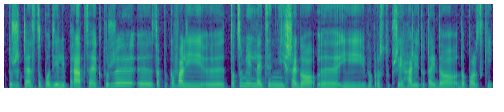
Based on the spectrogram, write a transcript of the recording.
którzy często podjęli pracę, którzy y, zapakowali y, to, co mieli najcenniejszego y, i po prostu przyjechali tutaj do, do Polski,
